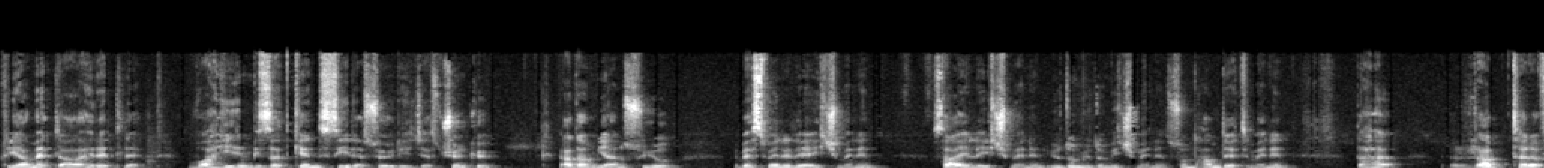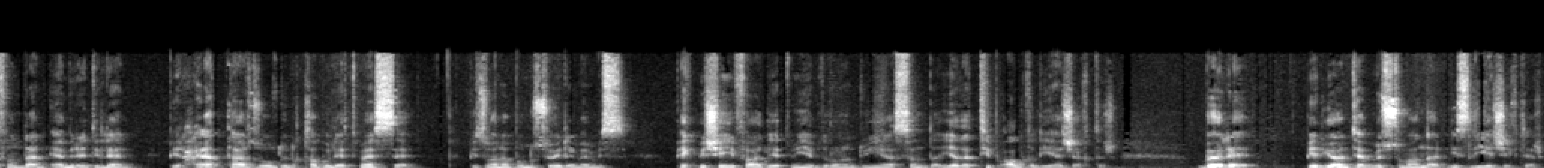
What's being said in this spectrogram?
Kıyametle, ahiretle, vahyin bizzat kendisiyle söyleyeceğiz. Çünkü adam yani suyu besmeleyle içmenin, sağ ile içmenin, yudum yudum içmenin, sonra hamd etmenin daha Rab tarafından emredilen bir hayat tarzı olduğunu kabul etmezse biz ona bunu söylememiz pek bir şey ifade etmeyebilir onun dünyasında ya da tip algılayacaktır. Böyle bir yöntem Müslümanlar izleyecekler.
